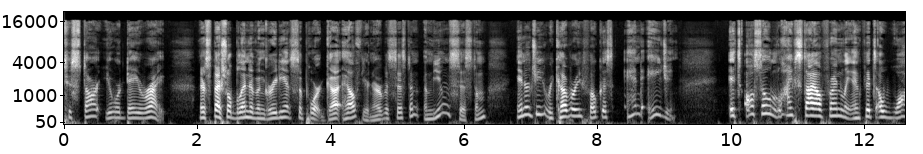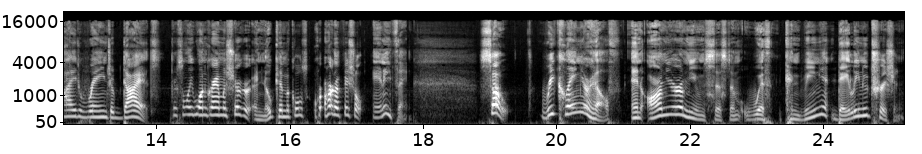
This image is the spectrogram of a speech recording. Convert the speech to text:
to start your day right. Their special blend of ingredients support gut health, your nervous system, immune system, energy, recovery, focus, and aging. It's also lifestyle friendly and fits a wide range of diets. There's only one gram of sugar and no chemicals or artificial anything. So, reclaim your health and arm your immune system with convenient daily nutrition.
